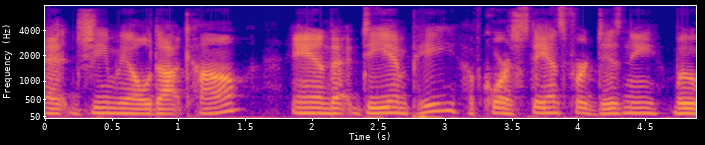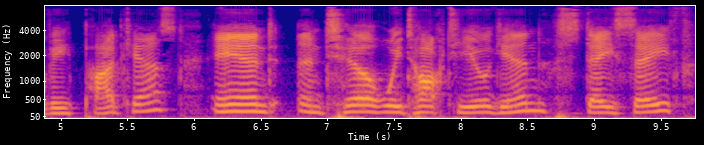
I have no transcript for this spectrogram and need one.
at gmail.com. And that DMP, of course, stands for Disney Movie Podcast. And until we talk to you again, stay safe,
